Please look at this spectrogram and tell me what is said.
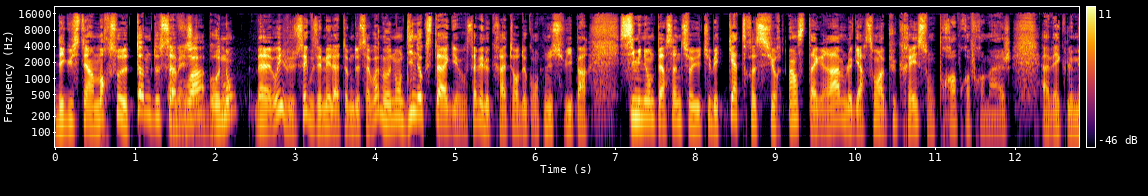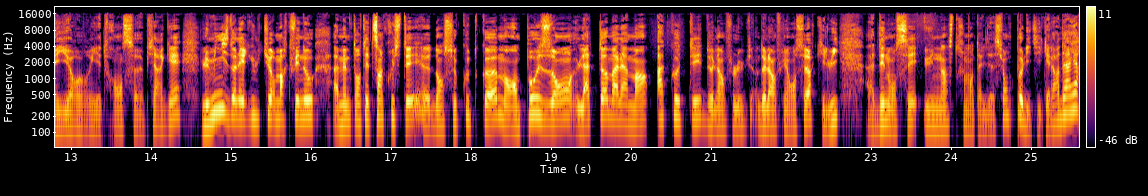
déguster un morceau de tome de Ah, Savoie au nom. Ben oui, je sais que vous aimez la tome de Savoie, mais au nom d'Inoxtag. Vous savez, le créateur de contenu suivi par 6 millions de personnes sur YouTube et 4 sur Instagram. Le garçon a pu créer son propre fromage avec le meilleur ouvrier de France, euh, Pierre Gay. Le ministre de l'Agriculture, Marc Fesneau, a même tenté de s'incruster euh, dans ce coup de com en posant la tome à la main à côté de l'influ- de l'influenceur qui, lui, a dénoncé une instrumentalisation politique. Alors derrière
